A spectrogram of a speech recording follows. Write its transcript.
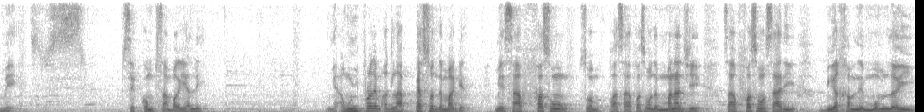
mais. c'est comme Samba Yàlla mais amuñu problème ak la personne de Maguette mais sa façon son sa façon de manager sa façon c'est-à-dire bi nga xam ne moom lay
